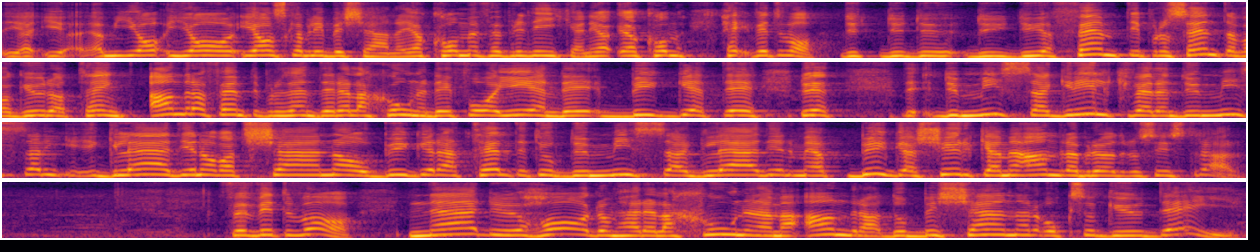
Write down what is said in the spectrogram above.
jag, jag, jag, jag ska bli betjänad, jag kommer för predikan. Jag, jag kommer, hey, vet du vad? Du, du, du, du, du gör 50% av vad Gud har tänkt. Andra 50% är relationen, det är foajén, det är bygget. Det, du, vet, du missar grillkvällen, du missar glädjen av att tjäna och bygga det här tältet ihop. Du missar glädjen med att bygga kyrka med andra bröder och systrar. För vet du vad? När du har de här relationerna med andra, då betjänar också Gud dig.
